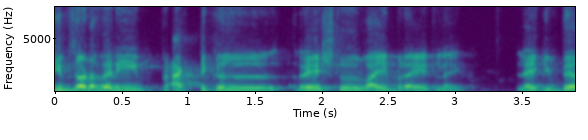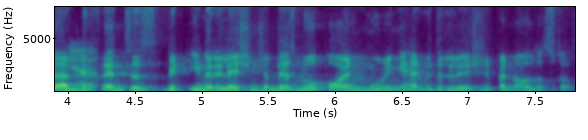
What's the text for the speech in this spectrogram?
gives out a very practical rational vibe right like like if there are Yeah. differences bet- in a relationship there's no point moving ahead with the relationship and all that stuff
